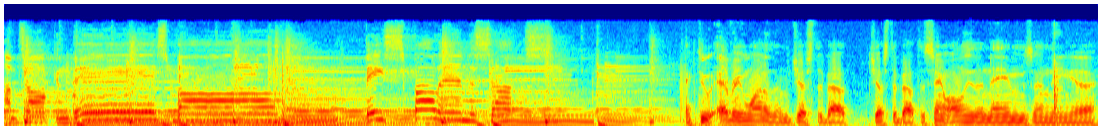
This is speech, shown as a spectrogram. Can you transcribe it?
I'm talking baseball, baseball and the Sox. I do every one of them just about just about the same. Only the names and the uh,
